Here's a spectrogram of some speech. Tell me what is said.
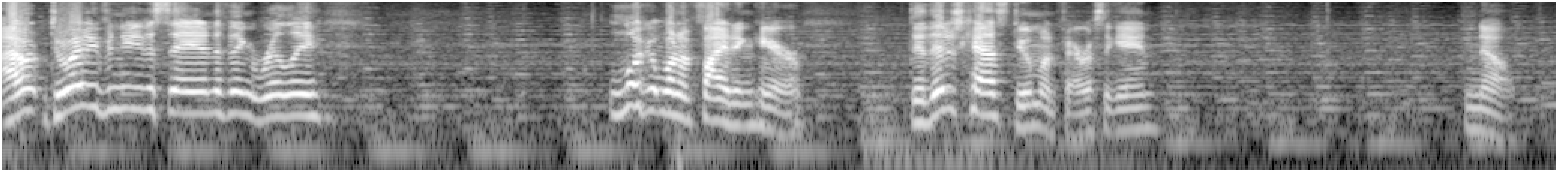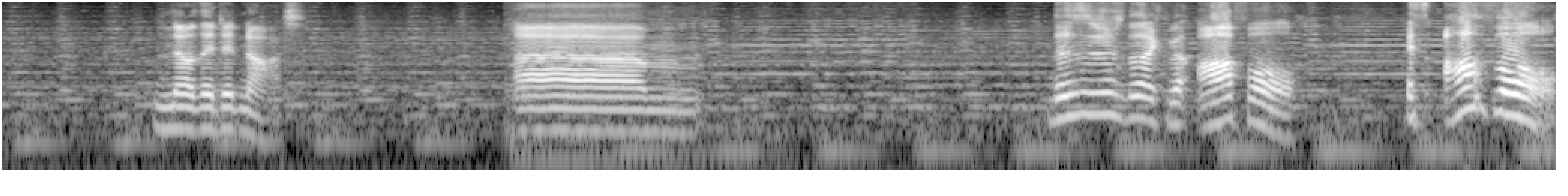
I don't. Do I even need to say anything, really? Look at what I'm fighting here. Did they just cast Doom on Faris again? No. No, they did not. Um... This is just like the awful... It's awful!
